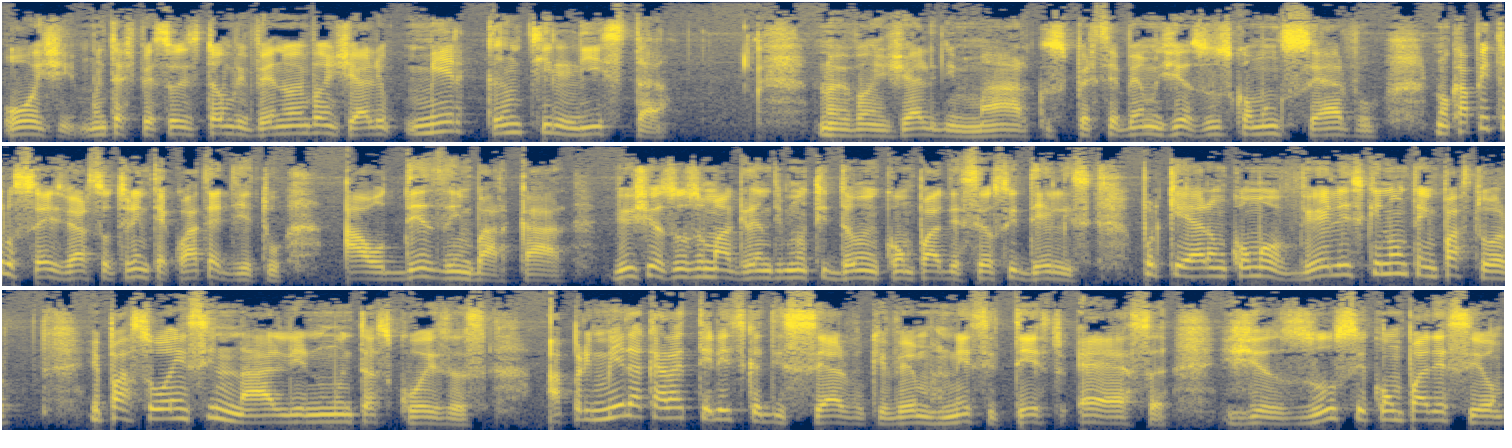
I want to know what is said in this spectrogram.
Hoje, muitas pessoas estão vivendo um evangelho mercantilista. No Evangelho de Marcos, percebemos Jesus como um servo. No capítulo 6, verso 34 é dito: Ao desembarcar, viu Jesus uma grande multidão e compadeceu-se deles, porque eram como ovelhas que não têm pastor. E passou a ensinar-lhe muitas coisas. A primeira característica de servo que vemos nesse texto é essa: Jesus se compadeceu.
